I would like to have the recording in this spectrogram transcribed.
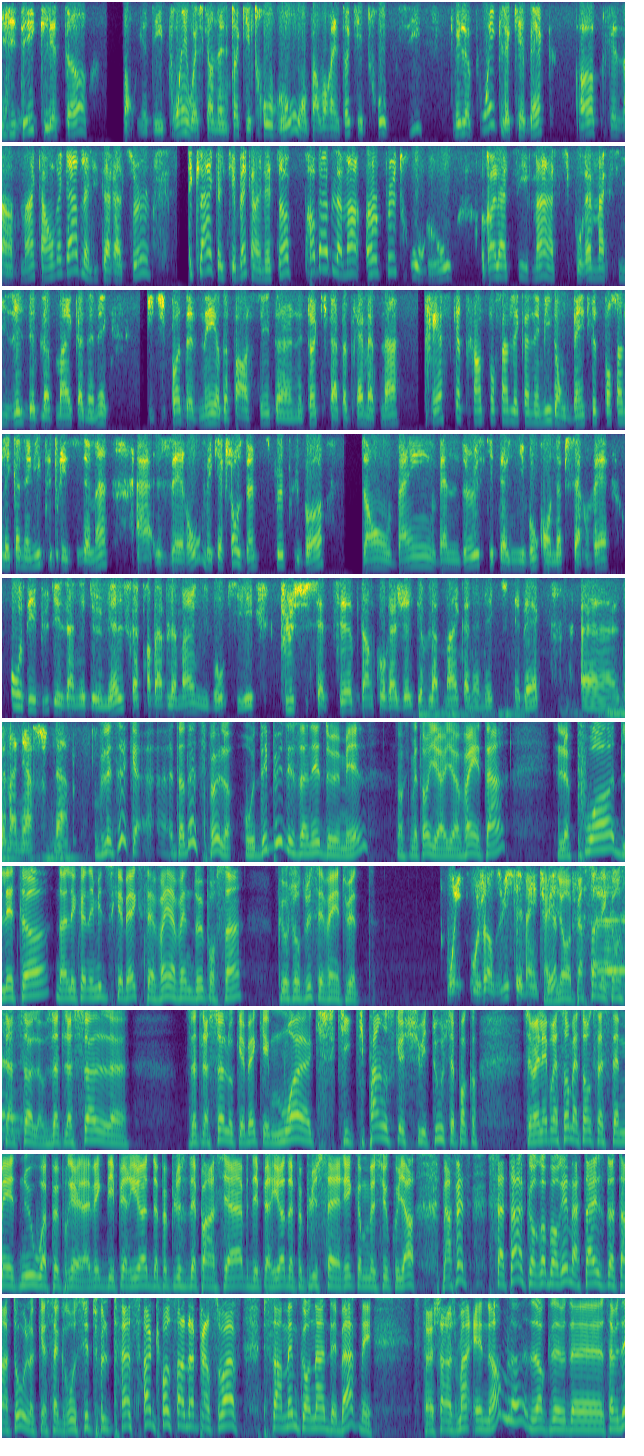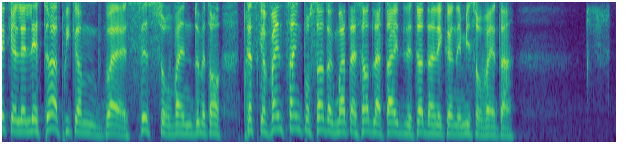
l'idée que l'État, bon, il y a des points où est-ce qu'on a un État qui est trop gros, on peut avoir un État qui est trop petit, mais le point que le Québec a présentement, quand on regarde la littérature, c'est clair que le Québec a un État probablement un peu trop gros relativement à ce qui pourrait maximiser le développement économique. Je ne dis pas de venir de passer d'un État qui fait à peu près maintenant presque 30% de l'économie, donc 28% de l'économie plus précisément, à zéro, mais quelque chose d'un petit peu plus bas, dont 20, 22, ce qui était le niveau qu'on observait au début des années 2000, serait probablement un niveau qui est plus susceptible d'encourager le développement économique du Québec euh, de manière soutenable. Vous voulez dire que, attendez un petit peu, là, au début des années 2000, donc mettons il y a, il y a 20 ans, le poids de l'État dans l'économie du Québec, c'était 20 à 22% puis aujourd'hui, c'est 28 Oui, aujourd'hui, c'est 28 là, Personne n'est conscient de ça. Là. Vous êtes le seul... Euh, vous êtes le seul au Québec et moi qui, qui, qui pense que je suis tout, j'étais pas j'avais l'impression, mettons, que ça s'était maintenu ou à peu près, avec des périodes un peu plus dépensières, des périodes un peu plus serrées comme M. Couillard. Mais en fait, ça tend à corroborer ma thèse de tantôt, là, que ça grossit tout le temps sans qu'on s'en aperçoive, puis sans même qu'on en débatte, mais c'est un changement énorme, là. Donc, ça veut dire que l'État a pris comme quoi, 6 sur 22, mettons, presque 25% d'augmentation de la taille de l'État dans l'économie sur 20 ans.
